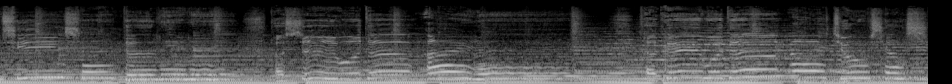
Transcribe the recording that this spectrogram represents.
青山的恋人他是我的爱人，他给我的爱就像是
